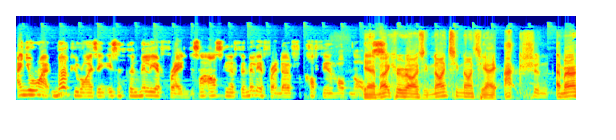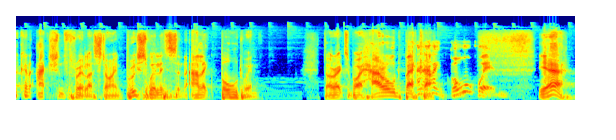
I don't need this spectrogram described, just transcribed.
and you're right, Mercury Rising is a familiar friend. It's like asking a familiar friend over for coffee and hobnobs. yeah, Mercury Rising, 1998 action American action thriller starring Bruce Willis and Alec Baldwin, directed by Harold and Becker. Alec Baldwin. yeah,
